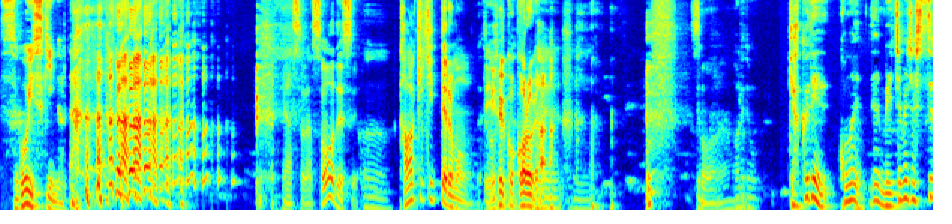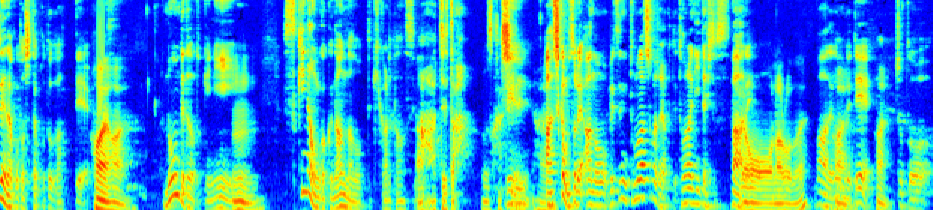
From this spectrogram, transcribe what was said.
すごい好きになる。い。いや、そりゃそうですよ。うん。乾ききってるもんっていう心が。ねうんそうな。あれでも、逆で、この間めちゃめちゃ失礼なことしたことがあって、はいは飲んでた時に、い。うん。好きな音楽何なのって聞かれたんですよ。ああ、出た。難しい。で、はいあ、しかもそれ、あの、別に友達とかじゃなくて、隣にいた人です。バーで。なるほどね。バーで飲んでて、はい。ちょっと、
